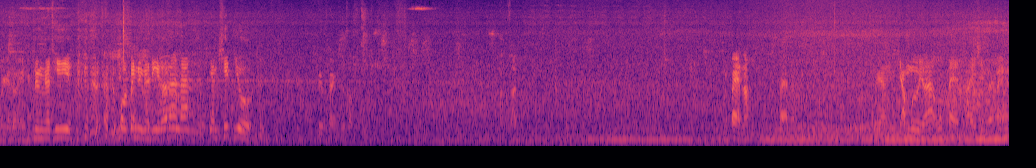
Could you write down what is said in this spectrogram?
คุยกันตัวเองหนึ่งนาที หมดเป็นหนึ่งนาทีแล้วนะฮะ ยังคิดอยู่เป็นแฟงคือกับมันตัดมือแปดเนาะแปดครับยังย้ำมืออยู่นะว่าแปดไปใช่ไหมแปด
